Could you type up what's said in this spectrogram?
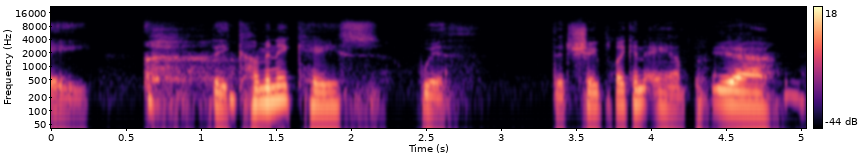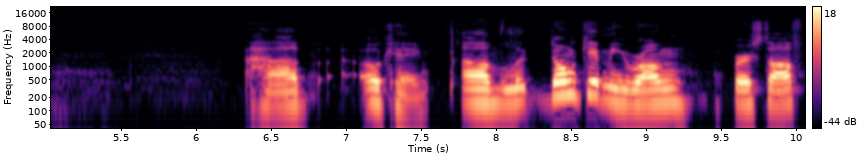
a they come in a case with that's shaped like an amp. Yeah. Uh, okay. Um, look, don't get me wrong. First off,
